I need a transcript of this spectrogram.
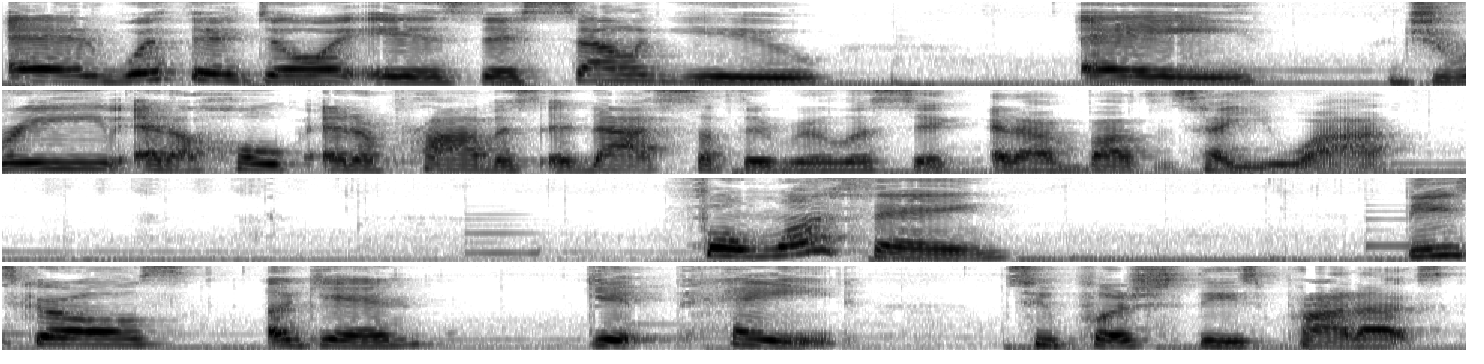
And what they're doing is they're selling you a dream and a hope and a promise and not something realistic. And I'm about to tell you why. For one thing, these girls, again, get paid to push these products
